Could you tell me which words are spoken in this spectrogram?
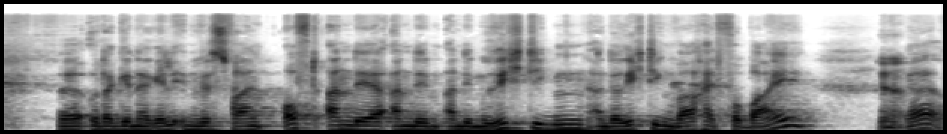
äh, oder generell in Westfalen oft an der, an dem, an dem richtigen, an der richtigen Wahrheit vorbei. Ja. ja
